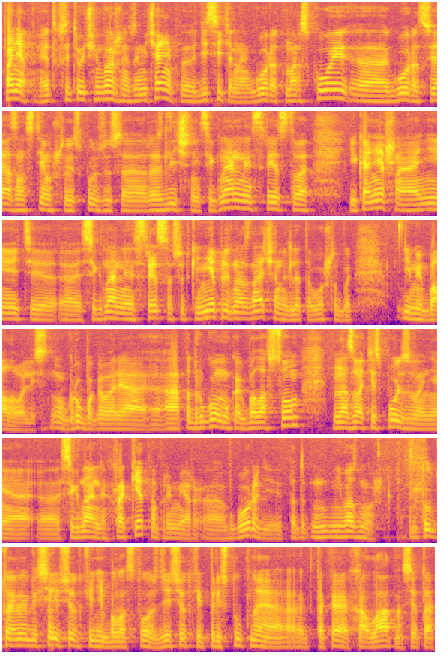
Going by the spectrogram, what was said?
Понятно. Это, кстати, очень важное замечание. Действительно, город морской, э, город связан с тем, что используются различные сигнальные средства. И, конечно, они, эти э, сигнальные средства, все-таки не предназначены для того, чтобы ими баловались. Ну, грубо говоря, а по-другому, как баловцом, назвать использование э, сигнальных ракет, например, в городе невозможно. Тут, Алексей, все-таки не баловство. Здесь все-таки преступная такая халатность. Это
